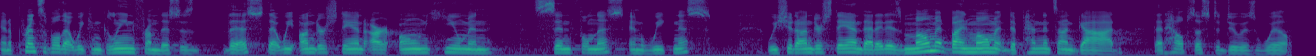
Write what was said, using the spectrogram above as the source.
And a principle that we can glean from this is this that we understand our own human sinfulness and weakness we should understand that it is moment by moment dependence on God that helps us to do His will.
